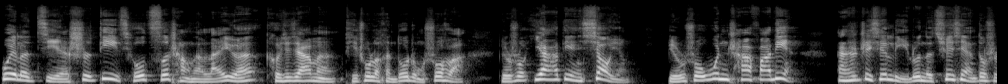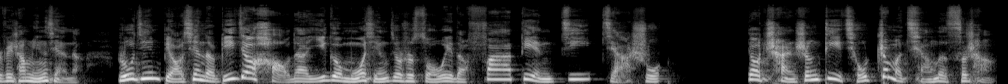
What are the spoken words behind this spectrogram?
为了解释地球磁场的来源，科学家们提出了很多种说法，比如说压电效应，比如说温差发电。但是这些理论的缺陷都是非常明显的。如今表现的比较好的一个模型就是所谓的发电机假说。要产生地球这么强的磁场，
